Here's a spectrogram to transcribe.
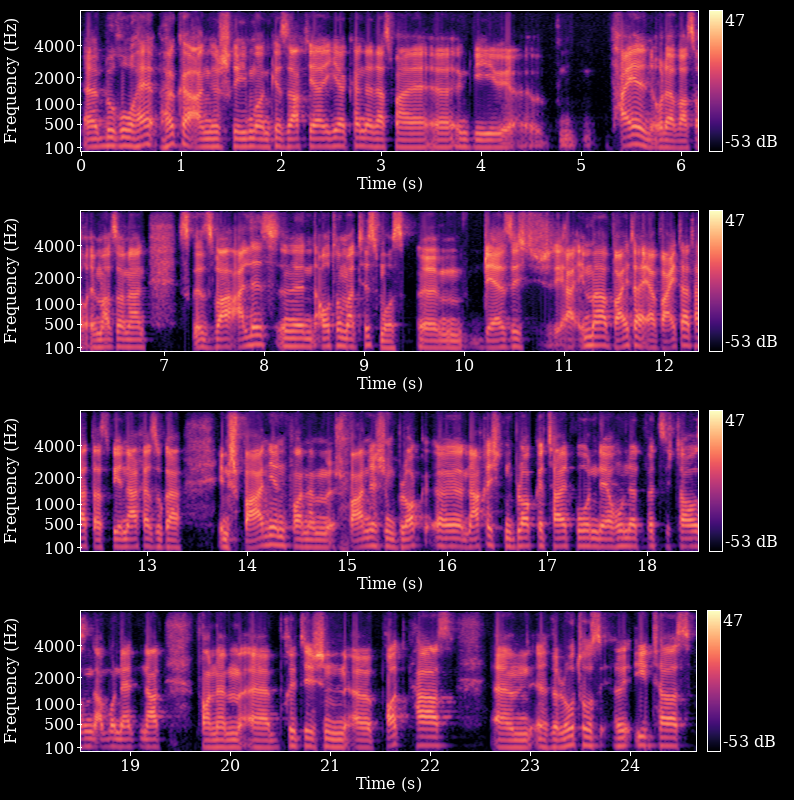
äh, Büro Höcke angeschrieben und gesagt, ja, hier könnt ihr das mal äh, irgendwie äh, teilen oder was auch immer, sondern es, es war alles ein Automatismus, ähm, der sich ja immer weiter erweitert hat, dass wir nachher sogar in Spanien von einem spanischen Blog, äh, Nachrichtenblog geteilt wurden, der 140.000 Abonnenten hat, von einem äh, britischen äh, Podcast, ähm, The Lotus Eaters,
